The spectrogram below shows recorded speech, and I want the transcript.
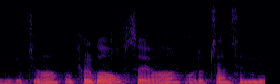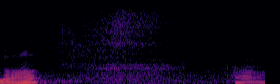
아시겠죠? 뭐 별거 없어요. 어렵지 않습니다. 아,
